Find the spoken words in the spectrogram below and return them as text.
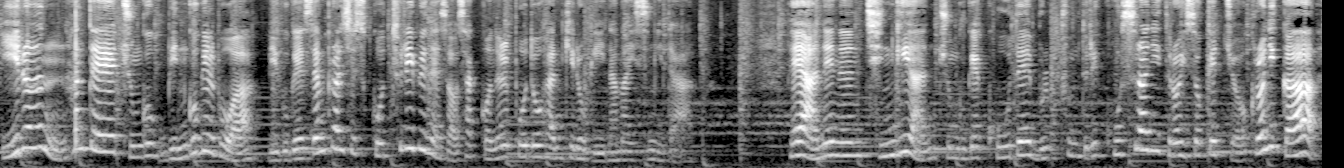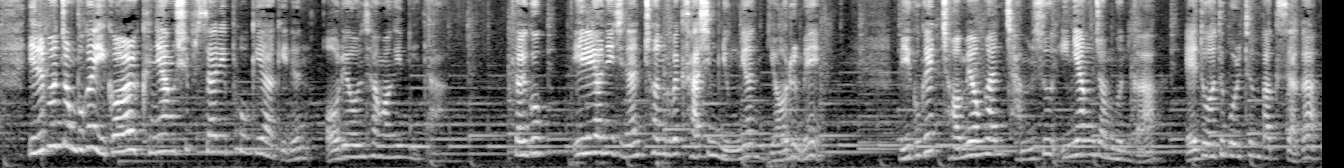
이 일은 한때 중국 민국일보와 미국의 샌프란시스코 트리뷴에서 사건을 보도한 기록이 남아 있습니다. 배 안에는 진귀한 중국의 고대 물품들이 고스란히 들어 있었겠죠. 그러니까 일본 정부가 이걸 그냥 쉽사리 포기하기는 어려운 상황입니다. 결국 1년이 지난 1946년 여름에 미국의 저명한 잠수 인양 전문가 에드워드 볼튼 박사가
